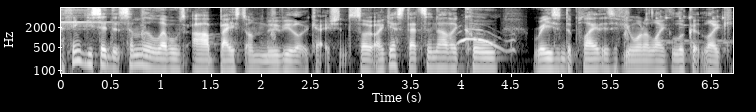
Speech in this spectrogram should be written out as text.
I think he said that some of the levels are based on movie locations. So I guess that's another cool reason to play this if you want to like look at like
